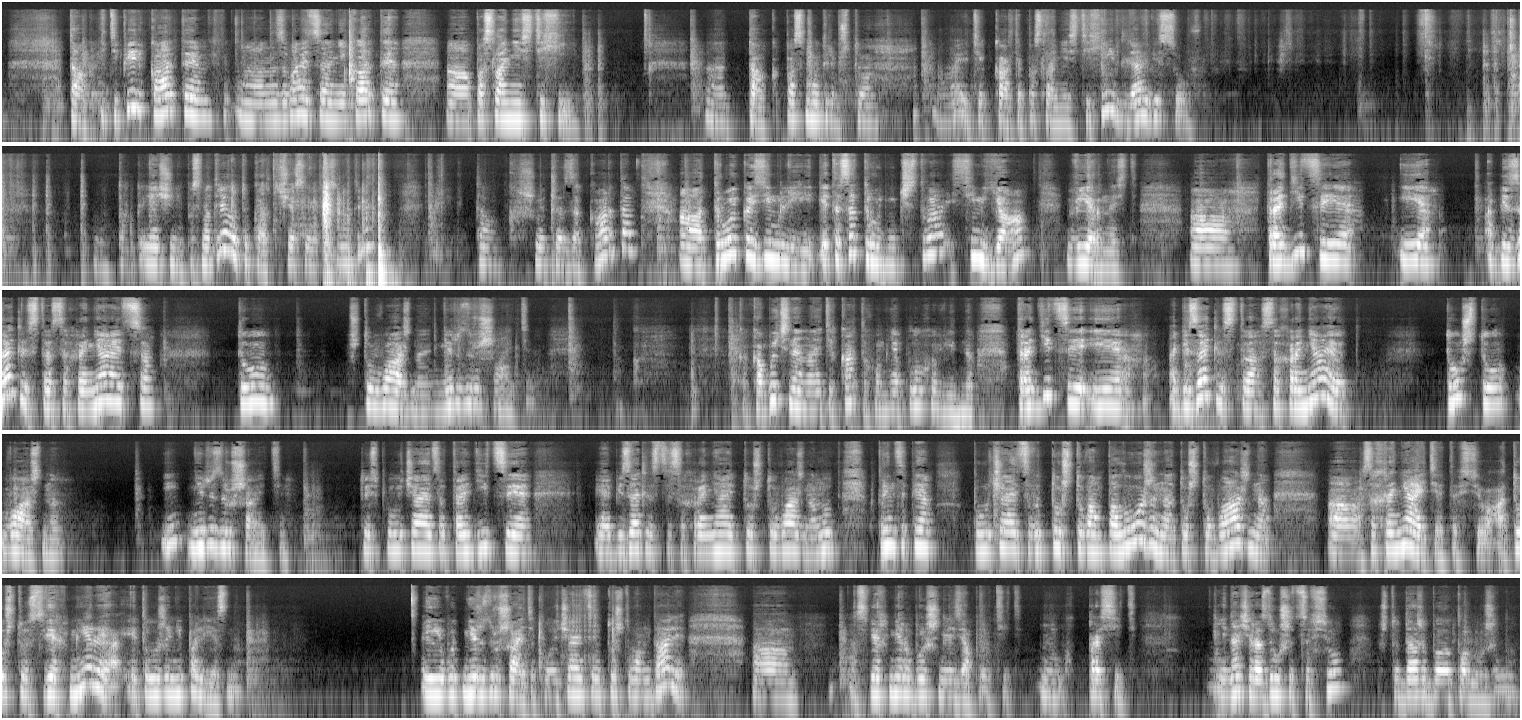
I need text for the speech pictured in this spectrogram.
Так, и теперь карты, а, называются они карты а, послания стихий. А, так, посмотрим, что эти карты послания стихий для весов. Так, я еще не посмотрела эту карту, сейчас я ее посмотрю. Так, что это за карта? А, тройка земли. Это сотрудничество, семья, верность. А, традиции и обязательства сохраняются. То, что важно, не разрушайте. Как обычно на этих картах у меня плохо видно. Традиции и обязательства сохраняют то, что важно. И не разрушайте. То есть, получается, традиции и обязательства сохраняют то, что важно. Ну, в принципе, получается, вот то, что вам положено, то, что важно, а, сохраняйте это все. А то, что сверх меры, это уже не полезно. И вот не разрушайте. Получается, вот то, что вам дали, а, сверх меры больше нельзя платить, ну, просить. Иначе разрушится все, что даже было положено.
